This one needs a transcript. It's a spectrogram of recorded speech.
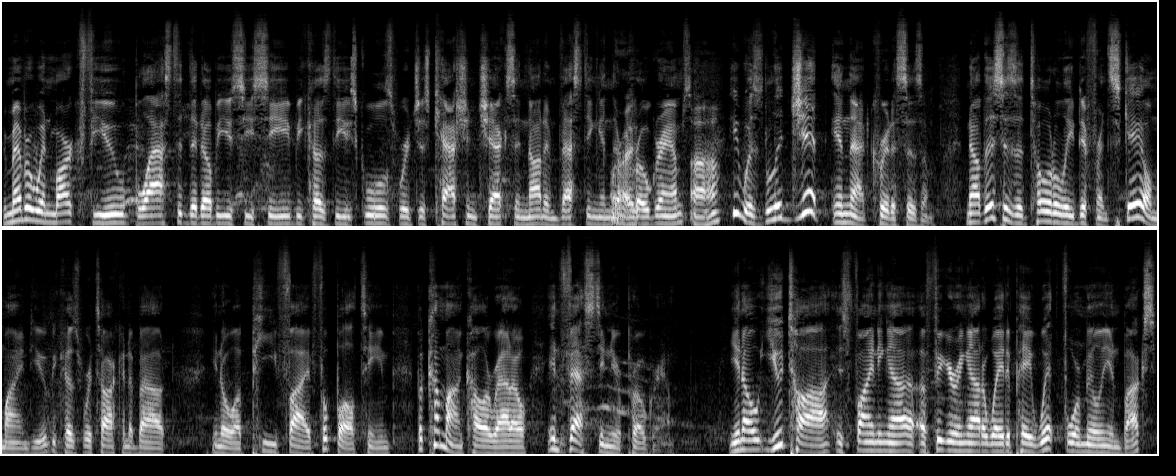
Remember when Mark Few blasted the WCC because these schools were just cashing checks and not investing in their right. programs? Uh-huh. He was legit in that criticism. Now, this is a totally different scale, mind you, because we're talking about you know a P5 football team. But come on, Colorado, invest in your program. You know, Utah is finding out, uh, figuring out a way to pay Whit four million bucks.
